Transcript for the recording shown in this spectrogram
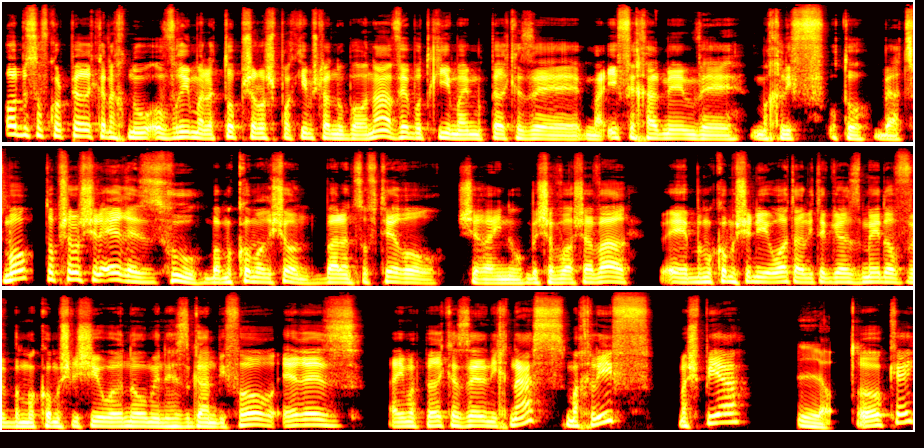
עוד בסוף כל פרק אנחנו עוברים על הטופ שלוש פרקים שלנו בעונה ובודקים האם הפרק הזה מעיף אחד מהם ומחליף אותו בעצמו. טופ שלוש של ארז הוא במקום הראשון Balance of Terror שראינו בשבוע שעבר אה, במקום השני What are little girls of ובמקום השלישי where no man has gone before ארז האם הפרק הזה נכנס מחליף משפיע לא. אוקיי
